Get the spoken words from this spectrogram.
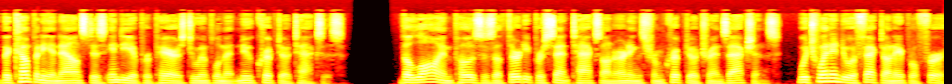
The company announced as India prepares to implement new crypto taxes. The law imposes a 30% tax on earnings from crypto transactions, which went into effect on April 1,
